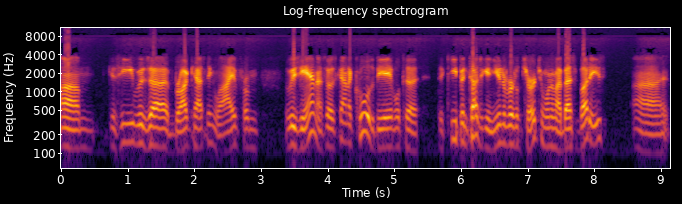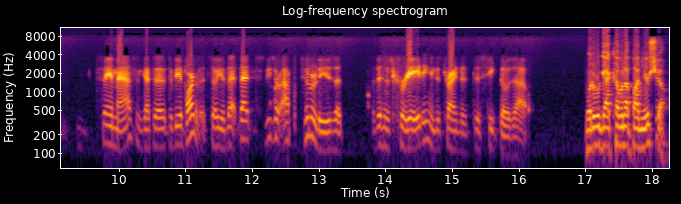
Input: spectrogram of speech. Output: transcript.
because he was uh, broadcasting live from Louisiana. So it's kind of cool to be able to to keep in touch again. Universal Church and one of my best buddies. Uh, saying mass and got to, to be a part of it. So you know, that that these are opportunities that this is creating and just trying to, to seek those out. what do we got coming up on your show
